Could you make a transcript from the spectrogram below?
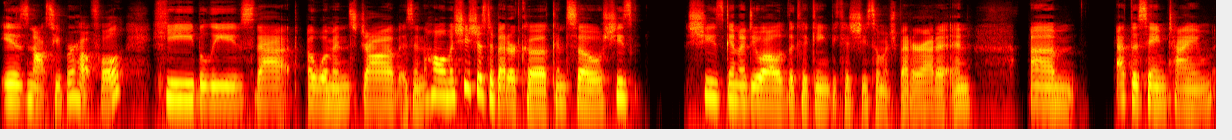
is not super helpful. He believes that a woman's job is in the home and she's just a better cook. And so she's she's gonna do all of the cooking because she's so much better at it. And um at the same time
